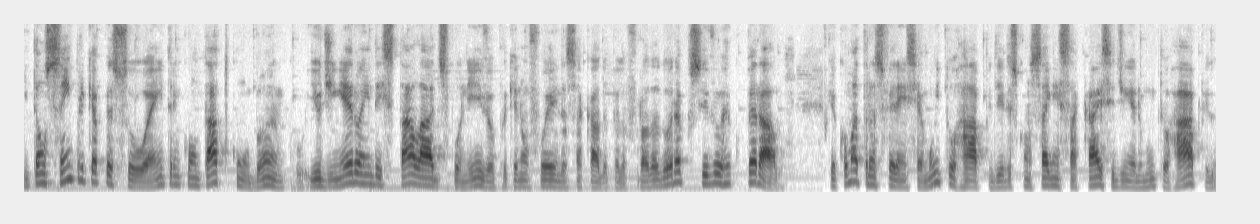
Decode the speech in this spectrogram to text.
Então, sempre que a pessoa entra em contato com o banco e o dinheiro ainda está lá disponível, porque não foi ainda sacado pelo fraudador, é possível recuperá-lo. Porque, como a transferência é muito rápida e eles conseguem sacar esse dinheiro muito rápido,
